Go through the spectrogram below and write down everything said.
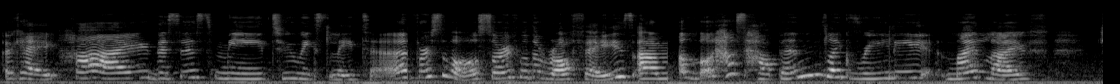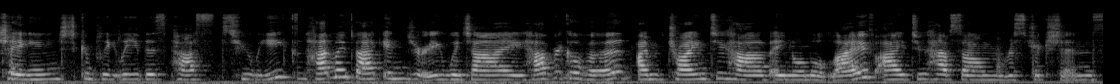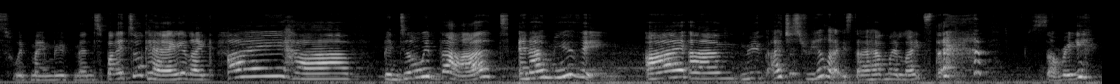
Okay hi this is me two weeks later. First of all sorry for the raw face. Um a lot has happened like really my life changed completely this past two weeks. Had my back injury, which I have recovered. I'm trying to have a normal life. I do have some restrictions with my movements, but it's okay. Like, I have been dealing with that and I'm moving. I am move I just realized I have my lights there. Sorry.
